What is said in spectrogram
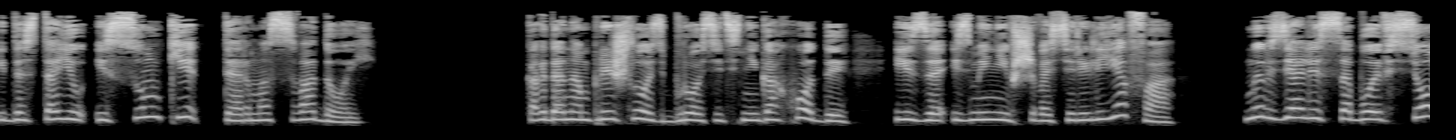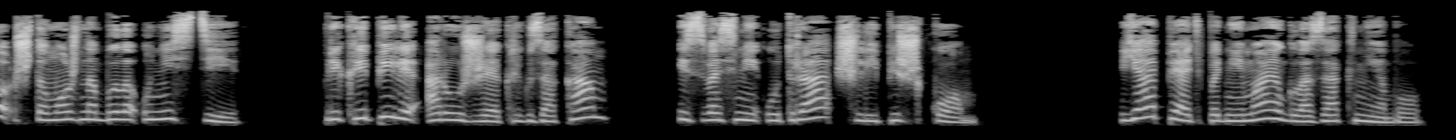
и достаю из сумки термос с водой. Когда нам пришлось бросить снегоходы из-за изменившегося рельефа, мы взяли с собой все, что можно было унести, прикрепили оружие к рюкзакам и с восьми утра шли пешком. Я опять поднимаю глаза к небу.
